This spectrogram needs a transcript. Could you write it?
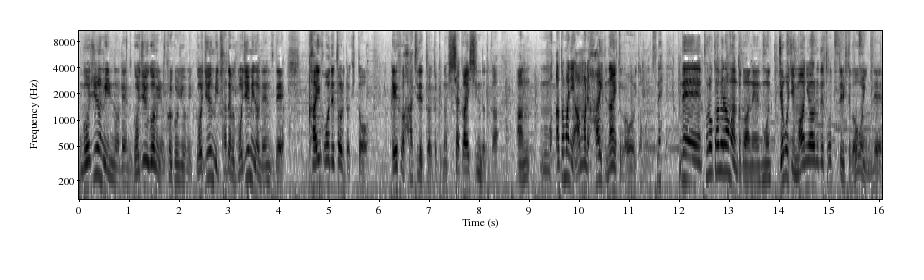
50mm のレンズ 55mm のこれ 50mm 50mm 例えば 50mm のレンズで開放で撮るときと F8 で撮るときの被写界深度とか、あの、頭にあんまり入ってない人が多いと思うんですね。で、プロカメラマンとかはね、もう常時マニュアルで撮ってる人が多いんで、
